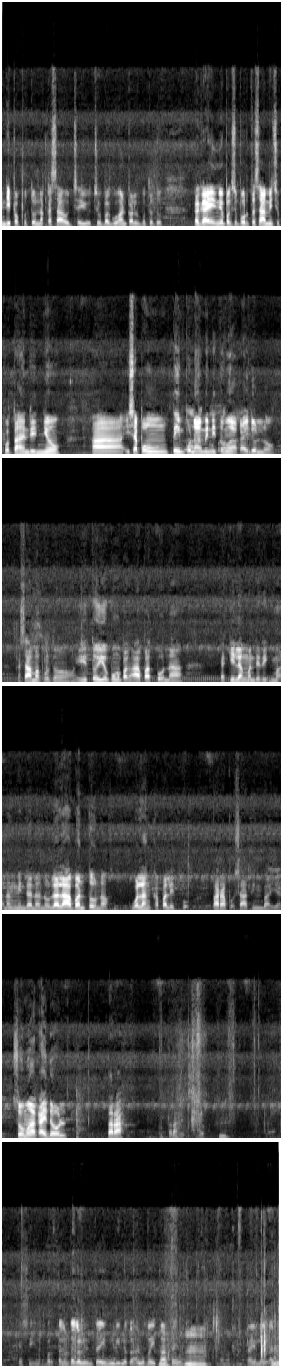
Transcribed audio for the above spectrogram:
hindi pa po ito nakasahod sa YouTube. Baguhan pa lang po ito. Kagaya nyo pagsuporta sa amin, suportahan din nyo. Ah, isa pong team po namin ito mga ka-idol no. Kasama po to. Ito yung pong pang-apat po na kakilang mandirigma ng Mindanao. Lalaban to na walang kapalit po para po sa ating bayan. So mga ka-idol, tara. Tara. Hmm. Kasi tagal-tagal din tayo hindi nakaano kay tatay. Mm. Kaya may ano,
